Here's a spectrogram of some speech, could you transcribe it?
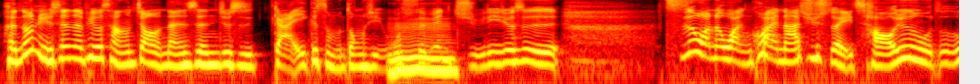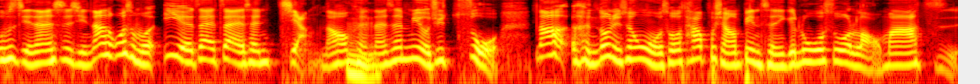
很多女生呢，譬如常常叫男生就是改一个什么东西，我随便举例就是。吃完的碗筷拿去水槽，就是我如此简单的事情。那为什么一而再再而三讲，然后可能男生没有去做？那很多女生问我说，她不想要变成一个啰嗦的老妈子，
